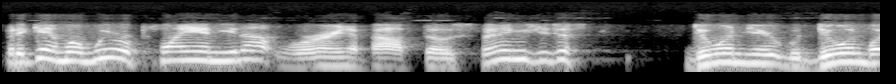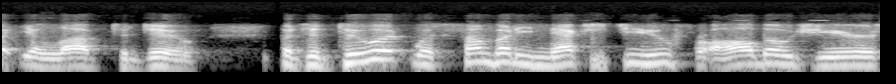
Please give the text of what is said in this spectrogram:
But again, when we were playing, you're not worrying about those things. You're just doing your doing what you love to do. But to do it with somebody next to you for all those years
